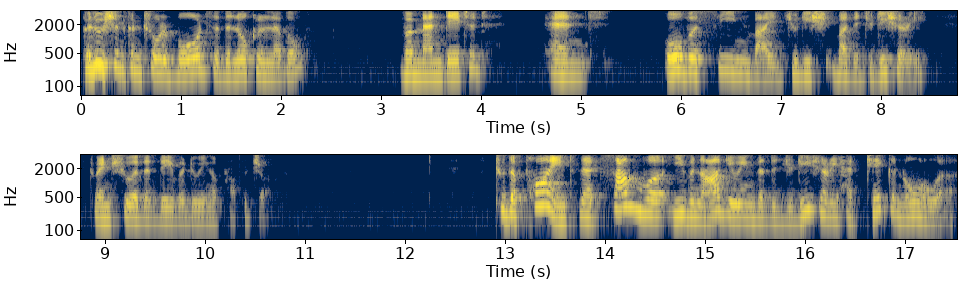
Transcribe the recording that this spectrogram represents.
Pollution control boards at the local level were mandated and overseen by, by the judiciary to ensure that they were doing a proper job. To the point that some were even arguing that the judiciary had taken over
